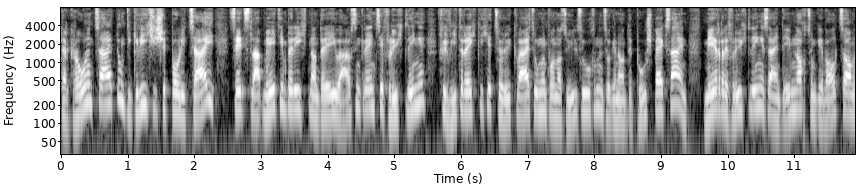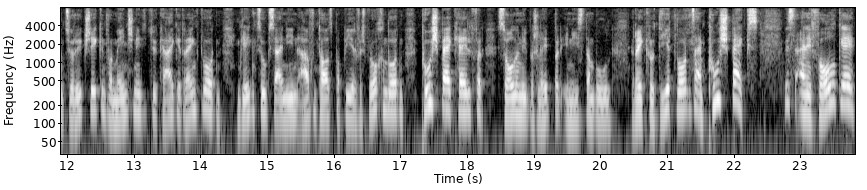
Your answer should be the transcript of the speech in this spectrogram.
der Kronenzeitung. Die griechische Polizei setzt laut Medienberichten an der EU-Außengrenze Flüchtlinge für widerrechtliche Zurückweisungen von Asylsuchenden, sogenannte Pushbacks ein. Mehrere Flüchtlinge seien demnach zum gewaltsamen Zurückschicken von Menschen in die Türkei gedrängt worden. Im Gegenzug seien ihnen Aufenthaltspapiere versprochen worden. Pushback-Helfer sollen über Schlepper in Istanbul rekrutiert worden sein. Pushbacks, das ist eine Folge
